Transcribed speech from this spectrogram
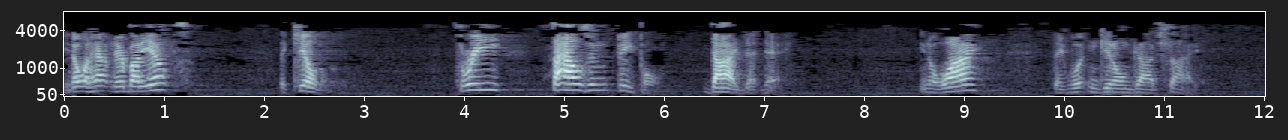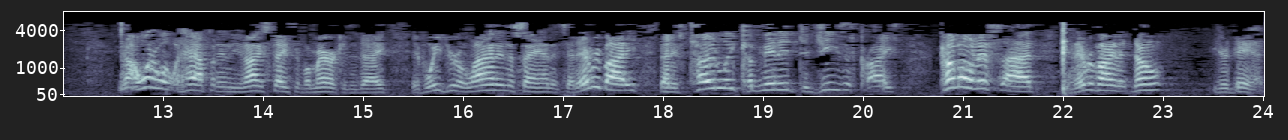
You know what happened to everybody else? They killed them. 3,000 people died that day. You know why? They wouldn't get on God's side. You know, I wonder what would happen in the United States of America today if we drew a line in the sand and said, everybody that is totally committed to Jesus Christ, come on this side, and everybody that don't, you're dead.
